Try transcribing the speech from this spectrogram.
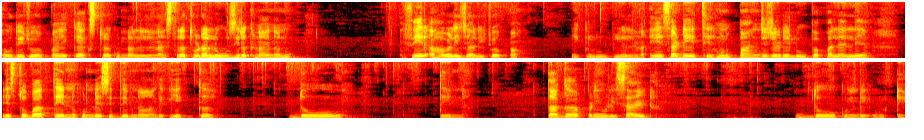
ਉਹਦੇ ਚੋਂ ਆਪਾਂ ਇੱਕ ਐਕਸਟਰਾ ਕੁੰਡਾ ਲੈ ਲੈਣਾ। ਇਸ ਤਰ੍ਹਾਂ ਥੋੜਾ ਲੂਜ਼ ਹੀ ਰੱਖਣਾ ਇਹਨਾਂ ਨੂੰ। ਫਿਰ ਆਹ ਵਾਲੀ ਜਾਲੀ ਚੋਂ ਆਪਾਂ ਇੱਕ ਲੂਪ ਲੈ ਲੈਣਾ। ਇਹ ਸਾਡੇ ਇੱਥੇ ਹੁਣ ਪੰਜ ਜਿਹੜੇ ਲੂਪ ਆਪਾਂ ਲੈ ਲਿਆ ਇਸ ਤੋਂ ਬਾਅਦ ਤਿੰਨ ਕੁੰਡੇ ਸਿੱਧੇ ਬਣਾ ਲਾਂਗੇ। 1 2 3 ਧਾਗਾ ਆਪਣੀ ਵਾਲੀ ਸਾਈਡ ਦੋ ਕੁੰਡੇ ਉਲਟੇ।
